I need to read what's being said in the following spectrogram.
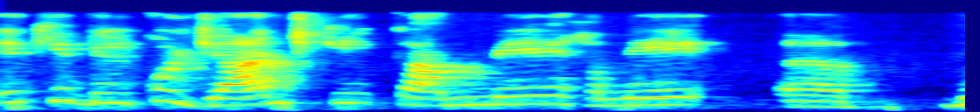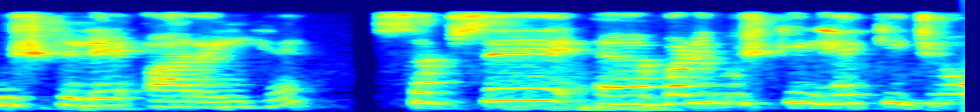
देखिए, बिल्कुल जाँच के काम में हमें मुश्किलें आ रही हैं। सबसे बड़ी मुश्किल है कि जो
